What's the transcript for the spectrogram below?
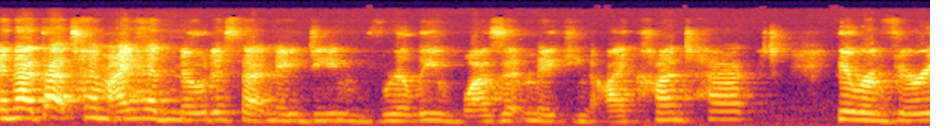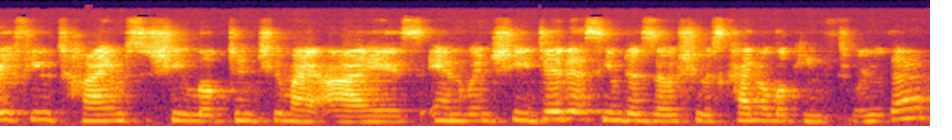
and at that time, I had noticed that Nadine really wasn't making eye contact. There were very few times she looked into my eyes. And when she did, it seemed as though she was kind of looking through them,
